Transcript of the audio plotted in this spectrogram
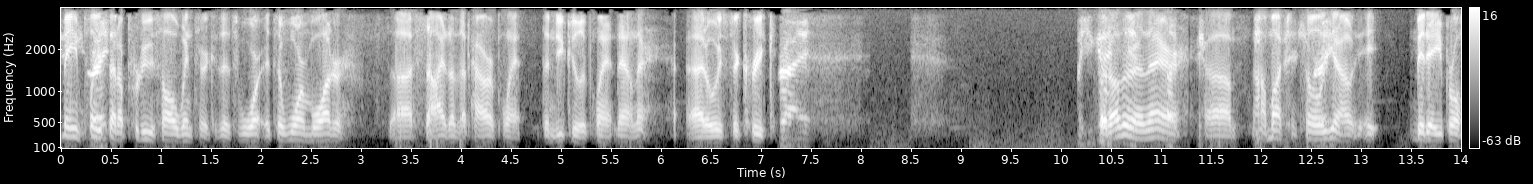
main place right? that'll produce all winter because it's war it's a warm water uh, side of the power plant, the nuclear plant down there at Oyster Creek. Right. But, you But other than there, um, not much until you know a- mid-April.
